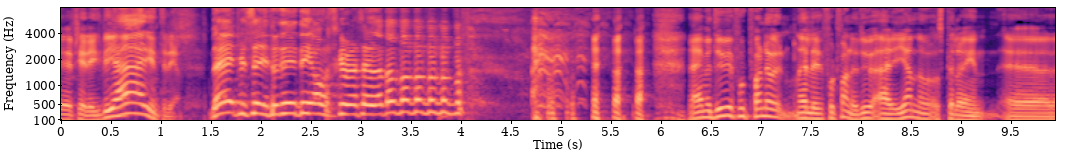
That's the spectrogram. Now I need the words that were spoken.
eh, Fredrik? Vi är inte det. Nej, precis! Och det är det jag skulle vilja säga. Nej, men du är fortfarande, eller fortfarande, du är igen och spelar in eh,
